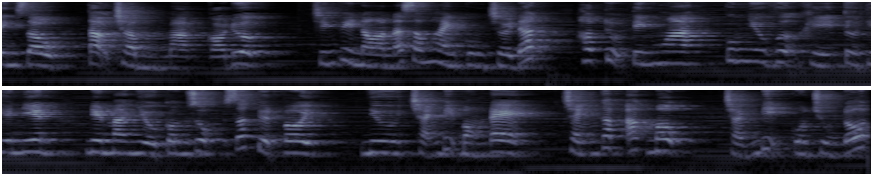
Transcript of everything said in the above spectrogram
tinh dầu tạo trầm mà có được. Chính vì nó đã song hành cùng trời đất, hấp thụ tinh hoa cũng như vượng khí từ thiên nhiên nên mang nhiều công dụng rất tuyệt vời như tránh bị bóng đè, tránh gặp ác mộng, tránh bị côn trùng đốt,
